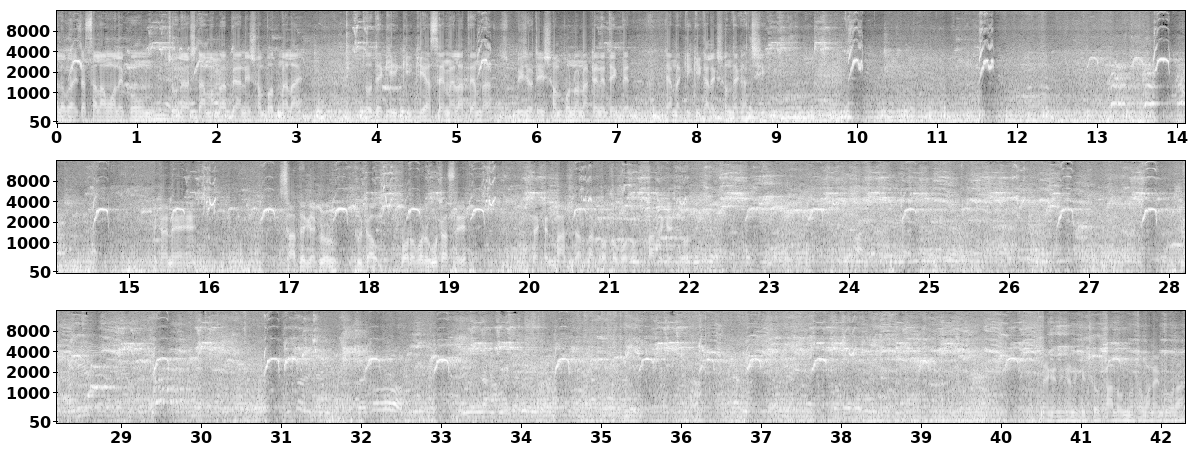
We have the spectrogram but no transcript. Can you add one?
Hello guys আসসালামু আলাইকুম। চলে আসলাম আমরা প্রাণী সম্পদ মেলায়। তো দেখি কি কি আছে মেলাতে আমরা। ভিডিওটি সম্পূর্ণ না টেনে দেখবেন যে আমরা কি কি কালেকশন দেখাচ্ছি। এখানে সাদেক এগুলো দুটা বড় বড় উট আছে। দেখেন মাশাআল্লাহ কত বড় সাদেক এগুলো কিছু ভালো উন্নত মানের ঘোড়া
